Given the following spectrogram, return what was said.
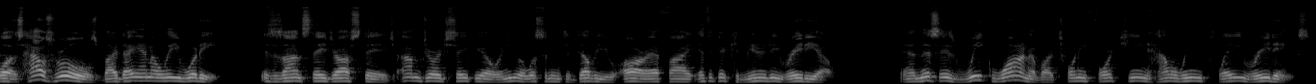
Was House Rules by Diana Lee Woody. This is On Stage Off Stage. I'm George Sapio, and you are listening to WRFI Ithaca Community Radio. And this is week one of our 2014 Halloween play readings.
